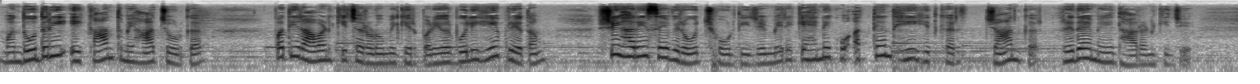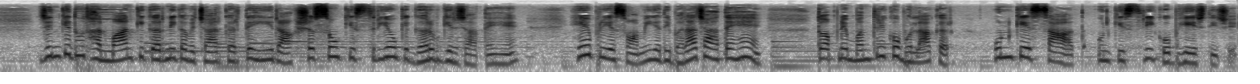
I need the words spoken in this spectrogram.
मंदोदरी एकांत में हाथ जोड़कर पति रावण के चरणों में गिर पड़ी और बोली हे प्रियतम श्री हरि से विरोध छोड़ दीजिए। मेरे कहने को अत्यंत ही हितकर जानकर हृदय में धारण कीजिए। जिनके दूत हनुमान की करने का विचार करते ही राक्षसों की स्त्रियों के गर्भ गिर जाते हैं। हे प्रिय स्वामी यदि भला चाहते हैं तो अपने मंत्री को बुलाकर उनके साथ उनकी स्त्री को भेज दीजिए।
